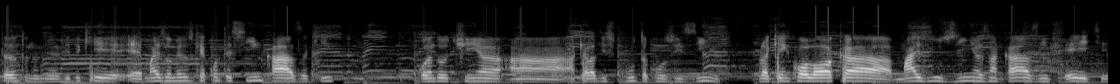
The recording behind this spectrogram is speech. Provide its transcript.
tanto na minha vida, que é mais ou menos o que acontecia em casa aqui, quando tinha a, aquela disputa com os vizinhos para quem coloca mais luzinhas na casa, enfeite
